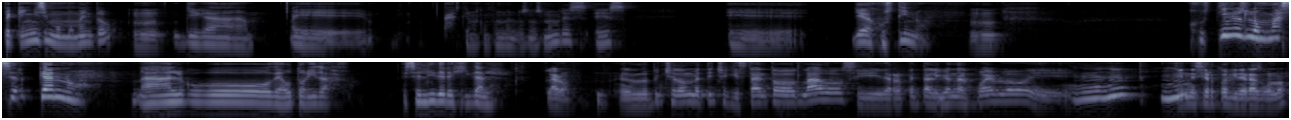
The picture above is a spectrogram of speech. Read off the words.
pequeñísimo momento, llega. Eh, es que me confunden los dos nombres. Es. Eh, llega Justino. Justino es lo más cercano a algo de autoridad. Es el líder ejidal. Claro. El pinche Don Metiche que está en todos lados y de repente alivian al pueblo y tiene cierto liderazgo, ¿no?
